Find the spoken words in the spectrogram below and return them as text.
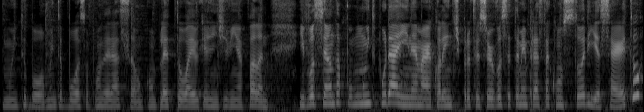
muito boa, muito boa sua ponderação. Completou aí o que a gente vinha falando. E você anda muito por aí, né, Marco? Além de professor, você também presta consultoria, certo?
